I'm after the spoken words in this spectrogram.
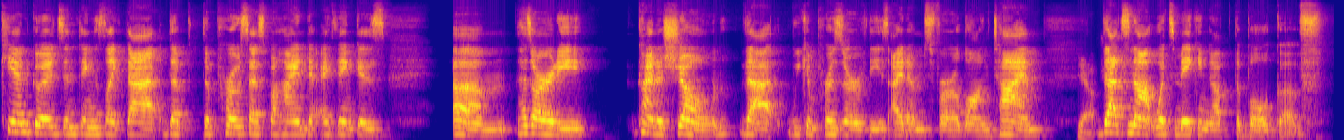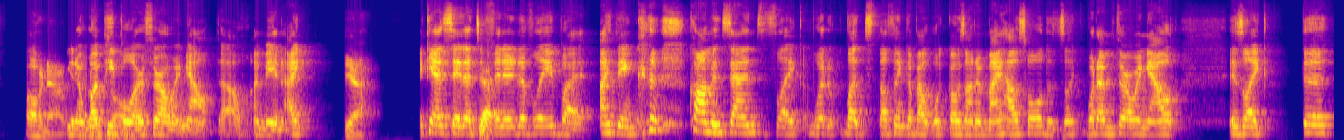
canned goods and things like that the the process behind it i think is um has already kind of shown that we can preserve these items for a long time yeah that's not what's making up the bulk of oh no you know what people all. are throwing out though i mean i yeah I can't say that definitively, yeah. but I think common sense. It's like what let's I'll think about what goes on in my household. It's like what I'm throwing out is like the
